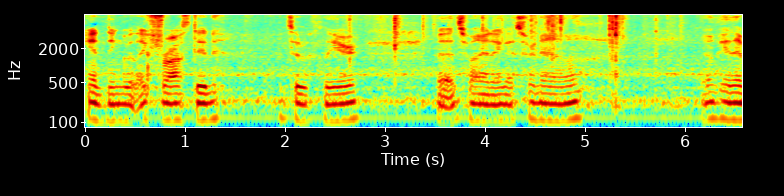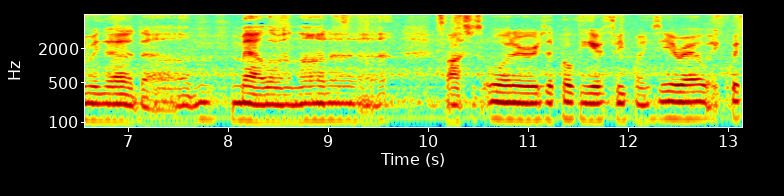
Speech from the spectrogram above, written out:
can't think of it like frosted instead of clear. But that's fine, I guess, for now. Okay, then we got um, Mallow and Lana, Boss's Orders, a Pokegear 3.0, a Quick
